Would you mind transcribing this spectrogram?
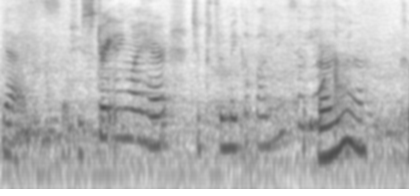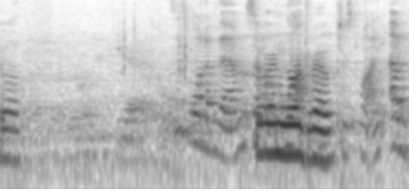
yes, so she's straightening my hair. She put some makeup on me. So yeah. Oh yeah, cool. This is one of them. So, So we're in wardrobe. Just one. Um.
